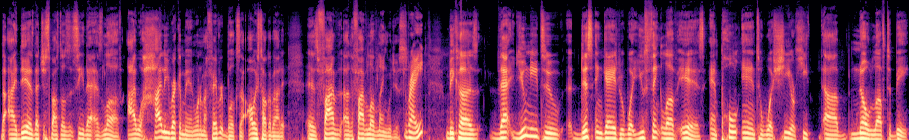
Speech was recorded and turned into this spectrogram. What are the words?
The idea is that your spouse doesn't see that as love. I will highly recommend one of my favorite books. I always talk about it is five uh, the five love languages Right. because that you need to disengage with what you think love is and pull into what she or he uh, know love to be.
